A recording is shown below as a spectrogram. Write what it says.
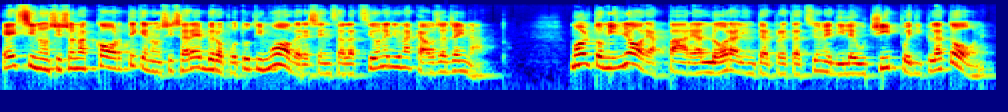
Essi non si sono accorti che non si sarebbero potuti muovere senza l'azione di una causa già in atto. Molto migliore appare allora l'interpretazione di Leucippo e di Platone,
